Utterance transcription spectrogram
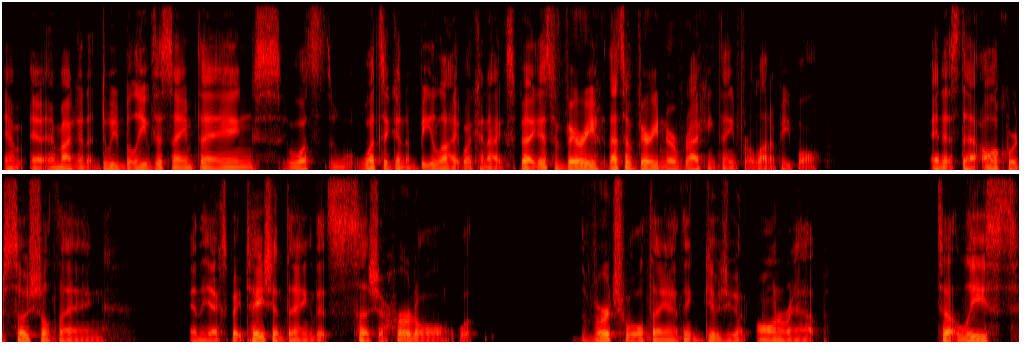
Am, am I gonna? Do we believe the same things? What's what's it gonna be like? What can I expect? It's very that's a very nerve wracking thing for a lot of people, and it's that awkward social thing, and the expectation thing that's such a hurdle. The virtual thing I think gives you an on ramp to at least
